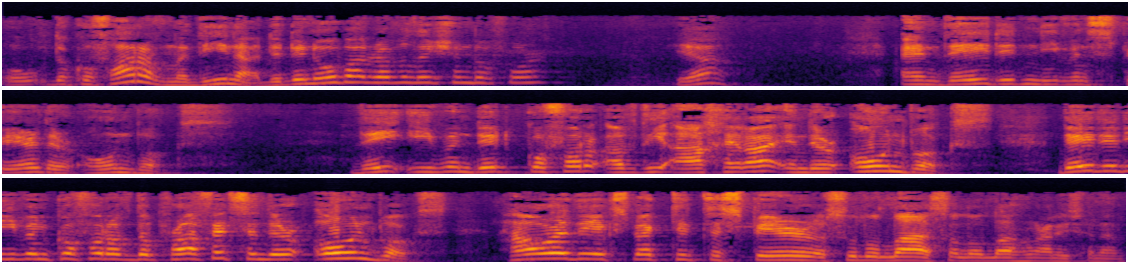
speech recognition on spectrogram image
Oh, the kuffar of Medina, did they know about revelation before? Yeah. And they didn't even spare their own books. They even did kufr of the akhirah in their own books. They did even kufr of the prophets in their own books. How are they expected to spare Rasulullah sallallahu alaihi wasallam?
